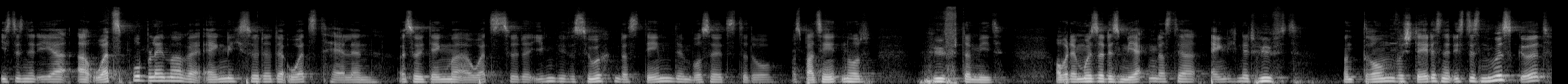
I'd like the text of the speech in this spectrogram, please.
Ist das nicht eher ein Arztproblem, weil eigentlich sollte der Arzt heilen? Also ich denke mal, ein Arzt sollte irgendwie versuchen, dass dem, dem was er jetzt da als Patienten hat, hilft damit. Aber der muss ja das merken, dass der eigentlich nicht hilft. Und darum verstehe ich das nicht. Ist das nur das Geld,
